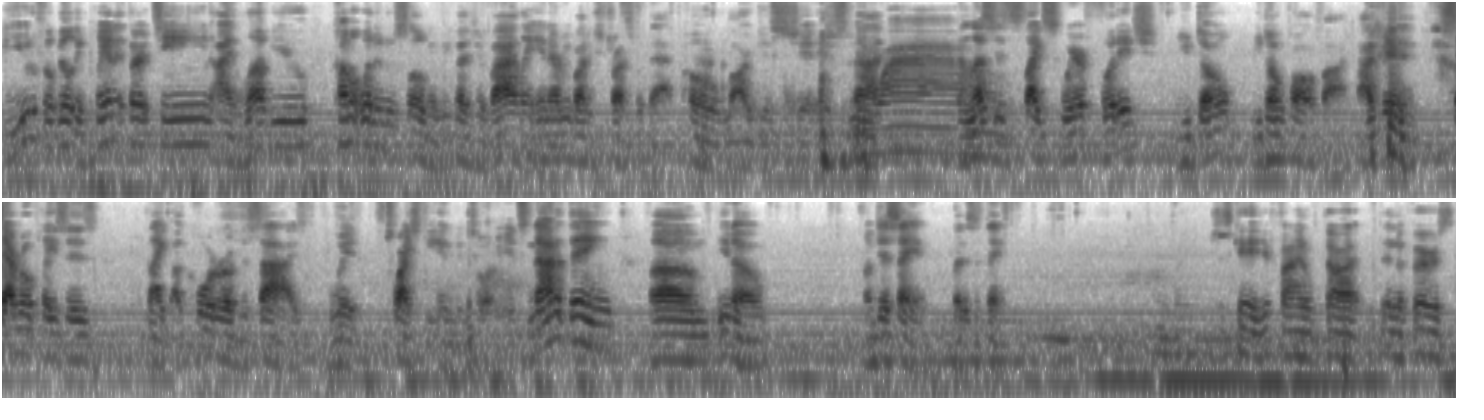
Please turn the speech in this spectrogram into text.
beautiful building. Planet 13, I love you. Come up with a new slogan because you're violating everybody's trust with that whole largest shit. It's not Wow. unless it's like square footage. You don't you don't qualify. I've been in several places like a quarter of the size with twice the inventory. It's not a thing. Um, you know, I'm just saying, but it's a thing. Gave your final thought in the first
